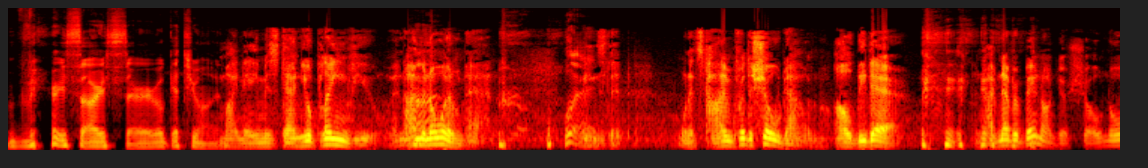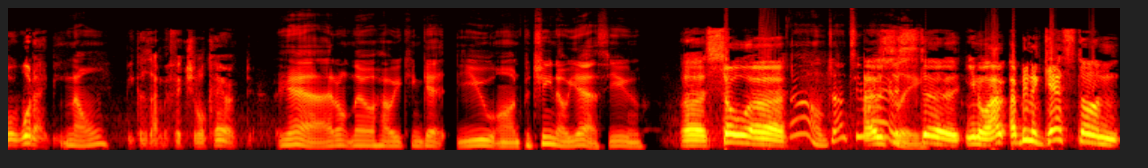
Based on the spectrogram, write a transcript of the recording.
I'm very sorry, sir. We'll get you on. My name is Daniel Plainview, and I'm an oil man. What? means that when it's time for the showdown, I'll be there. and I've never been on your show, nor would I be, No. because I'm a fictional character. Yeah, I don't know how he can get you on Pacino. Yes, you. Uh, so, uh, Oh, John C. I Reilly. was just, uh, you know, I, I've been a guest on,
